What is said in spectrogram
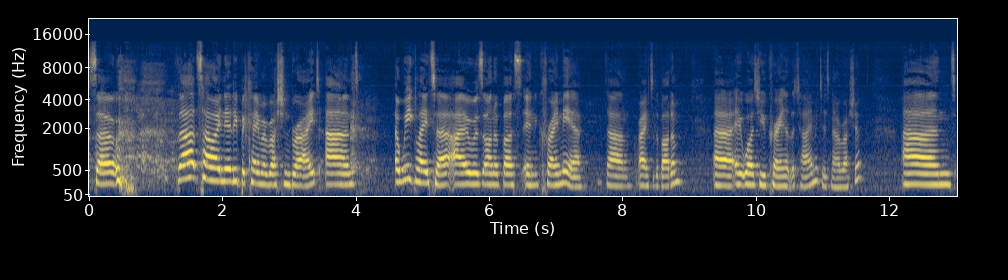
So that's how I nearly became a Russian bride. And a week later, I was on a bus in Crimea, down right at the bottom. Uh, it was Ukraine at the time, it is now Russia. And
